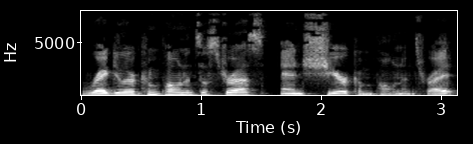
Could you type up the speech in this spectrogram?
regular components of stress and shear components, right?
